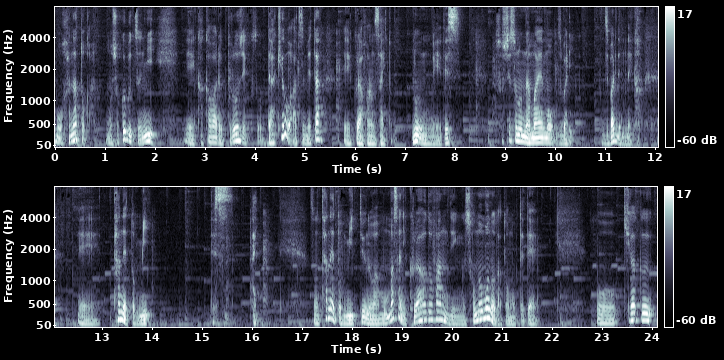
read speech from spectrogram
もう花とかもう植物に関わるプロジェクトだけを集めたクラファンサイトの運営です。そしてその名前もズバリズバリでもねえか、えー、種と実です。はい。その種と実っていうのはもうまさにクラウドファンディングそのものだと思っててこう企画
